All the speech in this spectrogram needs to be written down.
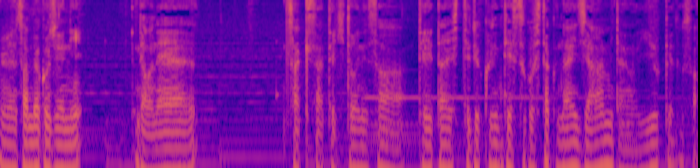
352でもね、さっきさ、適当にさ、停滞してる国で過ごしたくないじゃんみたいなの言うけどさ、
